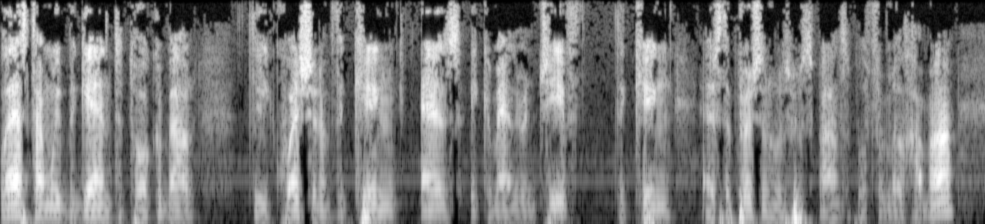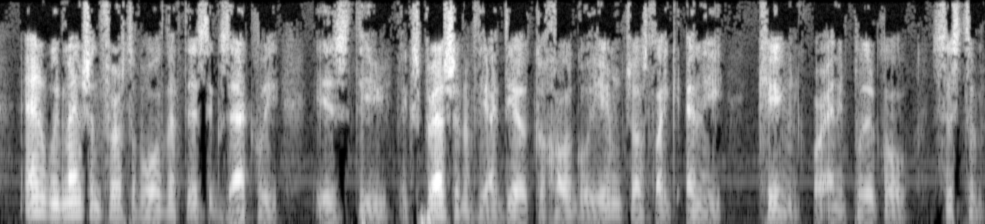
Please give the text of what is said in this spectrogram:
Last time we began to talk about the question of the king as a commander in chief, the king as the person who is responsible for Milchama, and we mentioned first of all that this exactly is the expression of the idea of Kachol Goyim, just like any king or any political system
